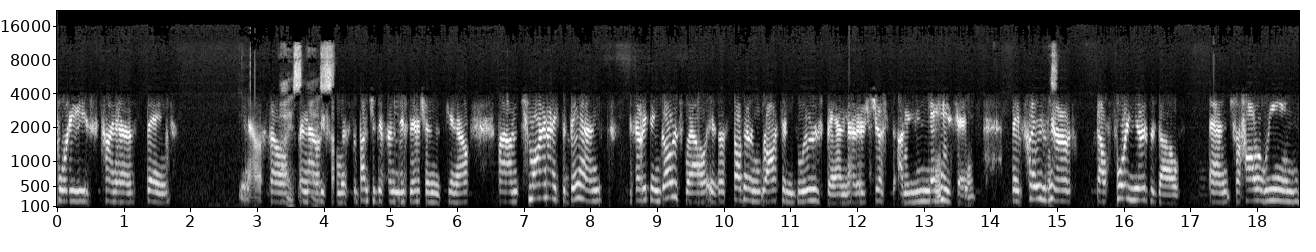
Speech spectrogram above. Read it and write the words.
40s kind of thing. You know, so Nice, and that'll nice. be fun with a bunch of different musicians. You know, um, tomorrow night the band, if everything goes well, is a southern rock and blues band that is just amazing. They played here about four years ago, and for Halloween,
